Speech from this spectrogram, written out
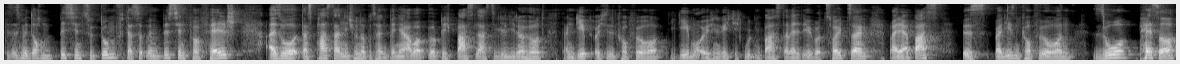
das ist mir doch ein bisschen zu dumpf, das wird mir ein bisschen verfälscht. Also das passt dann nicht 100%. Wenn ihr aber wirklich basslastige Lieder hört, dann gebt euch diese Kopfhörer, die geben euch einen richtig guten Bass. Da werdet ihr überzeugt sein, weil der Bass ist bei diesen Kopfhörern so besser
